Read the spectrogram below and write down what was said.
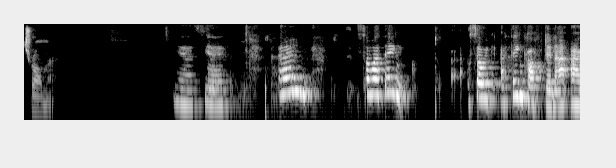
trauma. Yes, yeah. Um, so I think, so I think often I, I,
